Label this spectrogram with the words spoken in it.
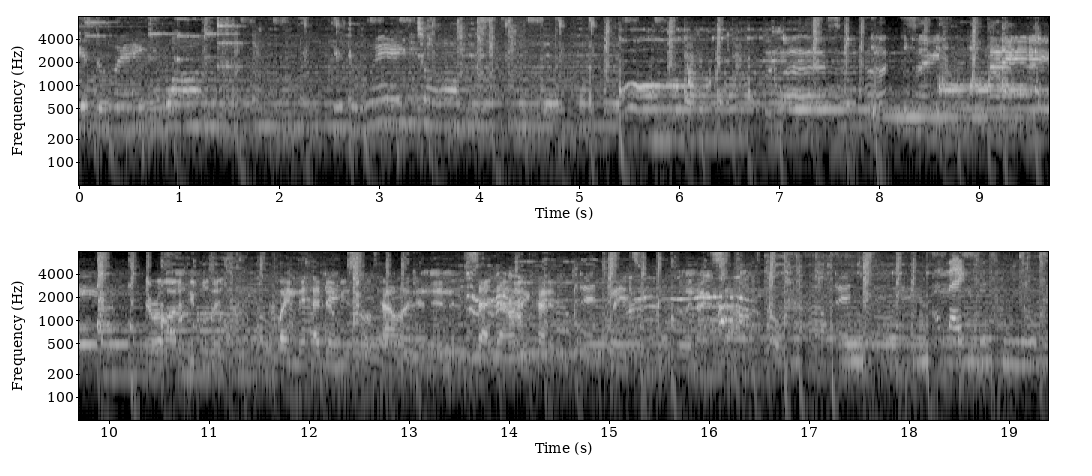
Is the way you walk, is the way you talk. There were a lot of people that claimed they had no musical talent and then sat down and kind of made some really nice sounds. I like this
